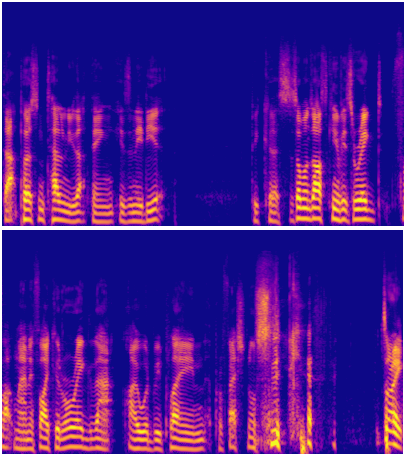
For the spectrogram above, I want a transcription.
that person telling you that thing is an idiot. because someone's asking if it's rigged. Fuck, man, if I could rig that, I would be playing professional snooker. Sorry,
